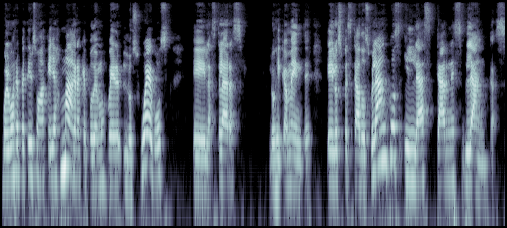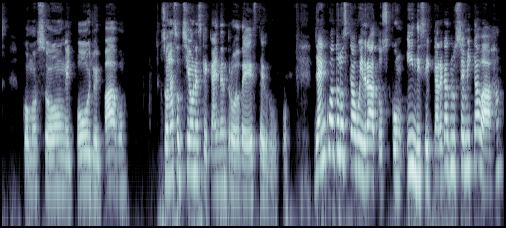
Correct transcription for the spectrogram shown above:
vuelvo a repetir, son aquellas magras que podemos ver los huevos, eh, las claras, lógicamente, los pescados blancos y las carnes blancas, como son el pollo, el pavo. Son las opciones que caen dentro de este grupo. Ya en cuanto a los carbohidratos con índice y carga glucémica baja,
